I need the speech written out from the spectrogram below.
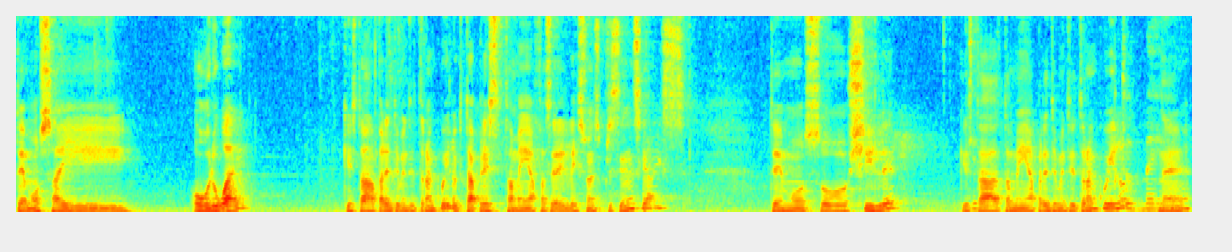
temos aí o Uruguai, que está aparentemente tranquilo, que está prestes também a fazer eleições presidenciais. Temos o Chile, que está também aparentemente tranquilo, né?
